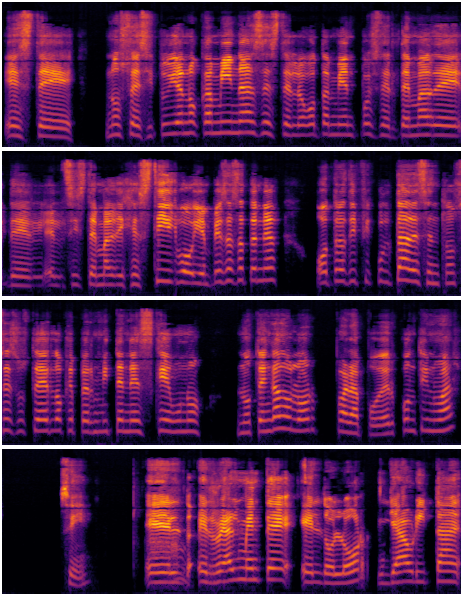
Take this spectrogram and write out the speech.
Este, no sé, si tú ya no caminas, este, luego también pues el tema de, del el sistema digestivo y empiezas a tener otras dificultades. Entonces ustedes lo que permiten es que uno no tenga dolor para poder continuar. sí. El, Ah, el- realmente el dolor ya ahorita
